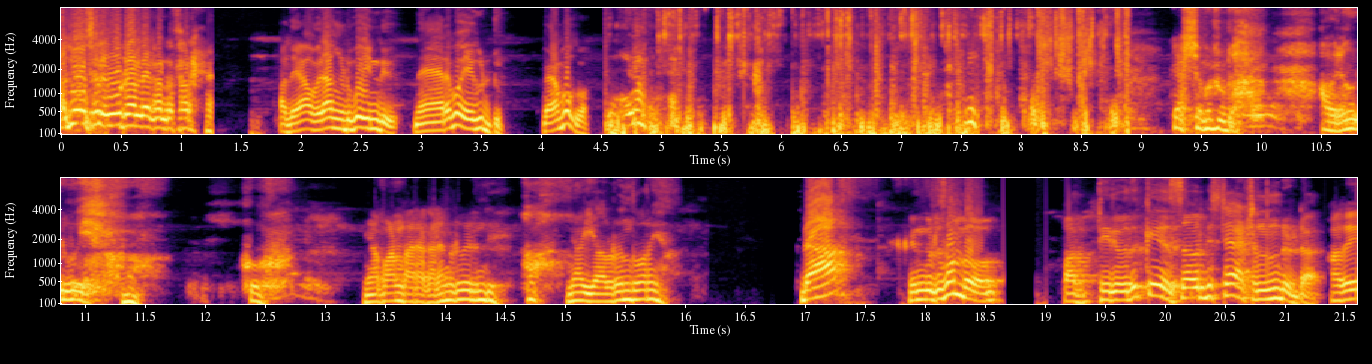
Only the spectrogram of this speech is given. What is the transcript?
അതോസലെ വീട്ടിലല്ലേ കണ്ട സാറേ. അതെ അവരങ്ങോട്ട് പോയിട്ടുണ്ട് നേരെ പോയേ കിട്ടും. വേഗം പോക്കോ. രക്ഷപ്പെട്ടുട്ടാ അവരങ്ങോട്ട് പോയി. ഞാൻ പണ്ടാരക്കാലം അങ്ങോട്ട് വരുന്നുണ്ട്. ഞാൻ ഇയാളോട് എന്ത് പറയും? ഡാ എന്തൊരു സംഭവം? പത്തിരുപത് കേസ് അവർക്ക് സ്റ്റേഷനിൽ ഉണ്ട് കേട്ടാ അതെ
